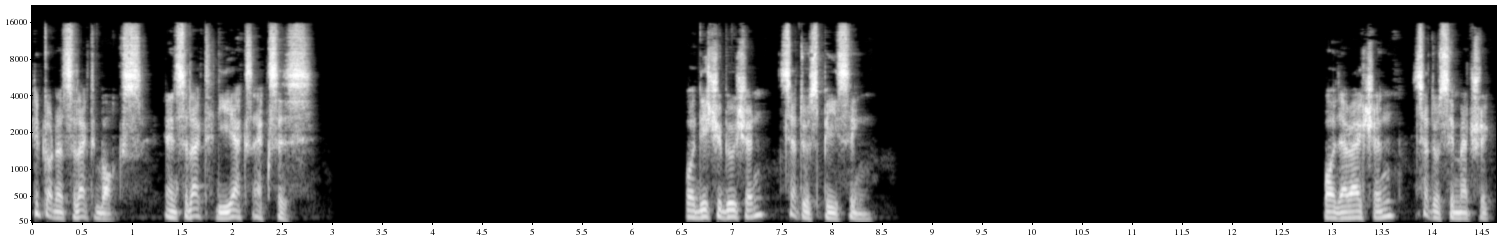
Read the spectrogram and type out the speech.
click on the Select box and select the x-axis. For distribution, set to spacing. For direction, set to symmetric.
